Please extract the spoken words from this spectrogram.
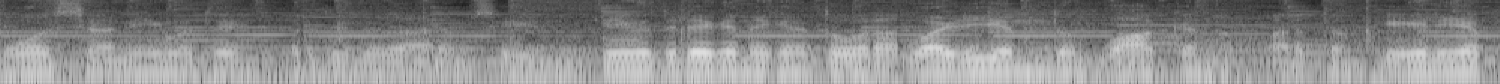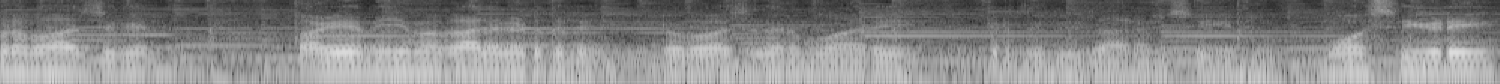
മോശ നിയമത്തെ പ്രതിനിധാനം ചെയ്യുന്നു. ദൈവത്തിലേക്ക് നയിക്കുന്ന തോറ വഴിയെന്നും വാക്കെന്നും അർത്ഥം. ഏലിയ പ്രവാചകൻ പഴയ നിയമ കാലഘട്ടത്തിലെ പ്രവാചകന്മാരെ പ്രതിനിധാനം ചെയ്യുന്നു. മോശയുടെയും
